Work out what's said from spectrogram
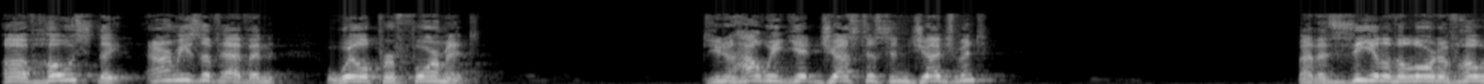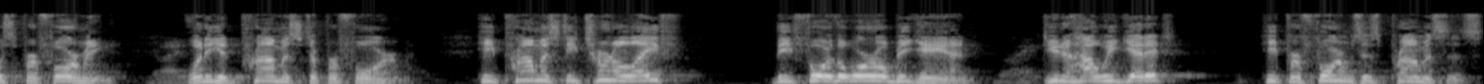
of hosts, the armies of heaven, will perform it. Do you know how we get justice and judgment? By the zeal of the Lord of hosts performing what he had promised to perform. He promised eternal life before the world began. Do you know how we get it? He performs his promises.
